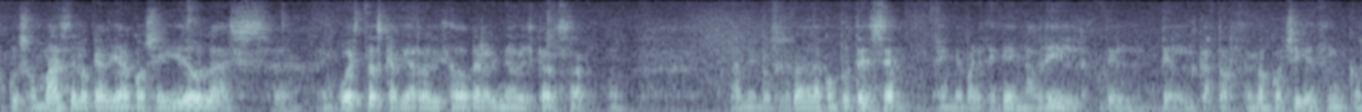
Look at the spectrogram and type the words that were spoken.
incluso más de lo que había conseguido las eh, encuestas que había realizado Carolina Descansa, también profesora de la Complutense, eh, me parece que en abril del, del 14, ¿no? Consiguen 5.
